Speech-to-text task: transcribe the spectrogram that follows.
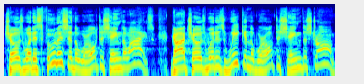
chose what is foolish in the world to shame the wise. God chose what is weak in the world to shame the strong.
